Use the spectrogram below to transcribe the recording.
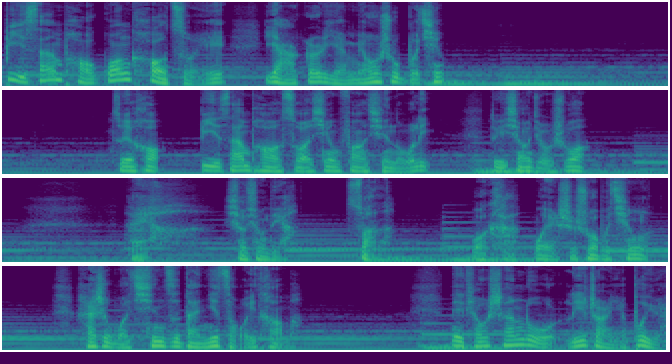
，B 三炮光靠嘴压根儿也描述不清。最后，B 三炮索性放弃努力，对萧九说：“哎呀，小兄弟啊，算了，我看我也是说不清了，还是我亲自带你走一趟吧。那条山路离这儿也不远，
